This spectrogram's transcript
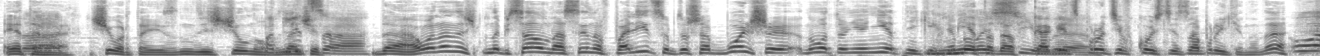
этого черта из, из Челнов, значит, да, он значит, написал на сына в полицию, потому что больше, ну вот у нее нет никаких Не методов, сил, как да. говорится, против Кости Сапрыкина, да? О,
